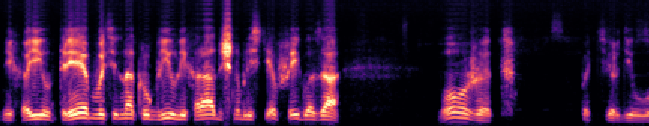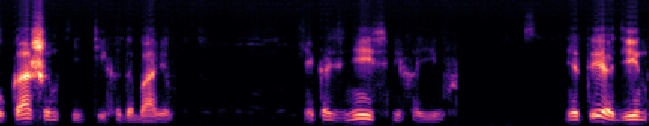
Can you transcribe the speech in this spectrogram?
Михаил требовательно округлил лихорадочно блестевшие глаза. Может, подтвердил Лукашин и тихо добавил. Не казнись, Михаил. Не ты один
